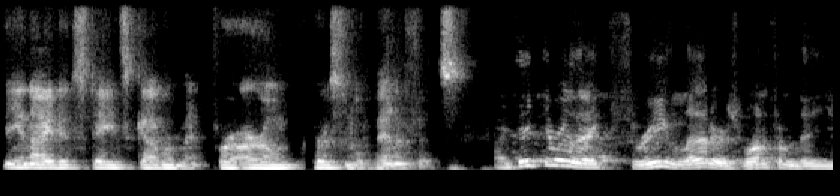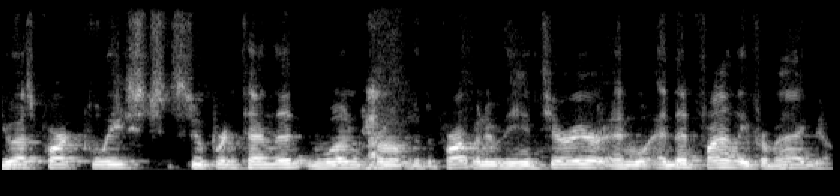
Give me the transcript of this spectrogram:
the United States government for our own personal benefits. I think there were like three letters, one from the U.S. Park Police Superintendent and one yeah. from the Department of the Interior, and, and then finally from Agnew.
